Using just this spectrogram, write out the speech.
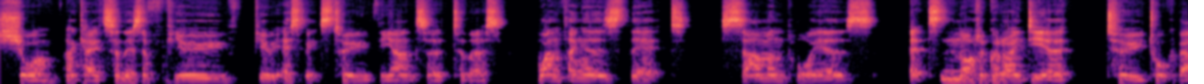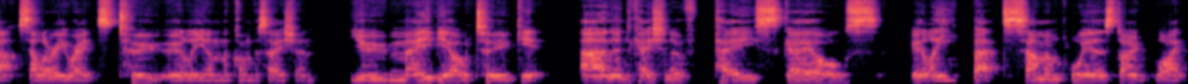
Sure. Okay. So there's a few few aspects to the answer to this. One thing is that some employers, it's not a good idea to talk about salary rates too early in the conversation. You may be able to get an indication of pay scales early, but some employers don't like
